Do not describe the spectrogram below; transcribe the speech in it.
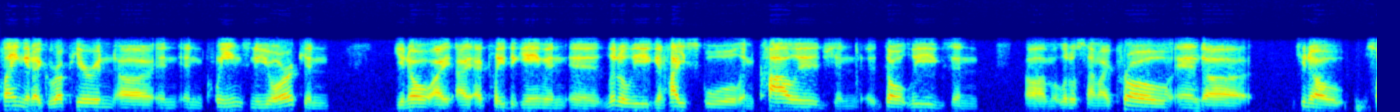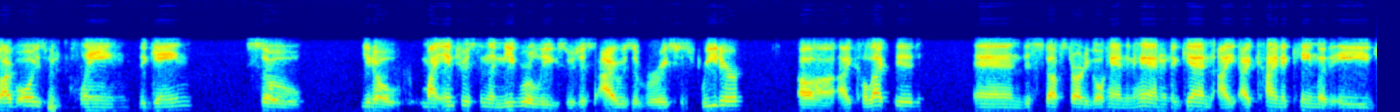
playing it. I grew up here in uh, in, in Queens, New York, and you know, I, I, I played the game in, in little league, in high school, and college, and adult leagues, and um, a little semi-pro, and uh, you know, so I've always been playing the game. So, you know, my interest in the Negro leagues was just I was a voracious reader. Uh, I collected, and this stuff started to go hand in hand. And again, I, I kind of came of age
